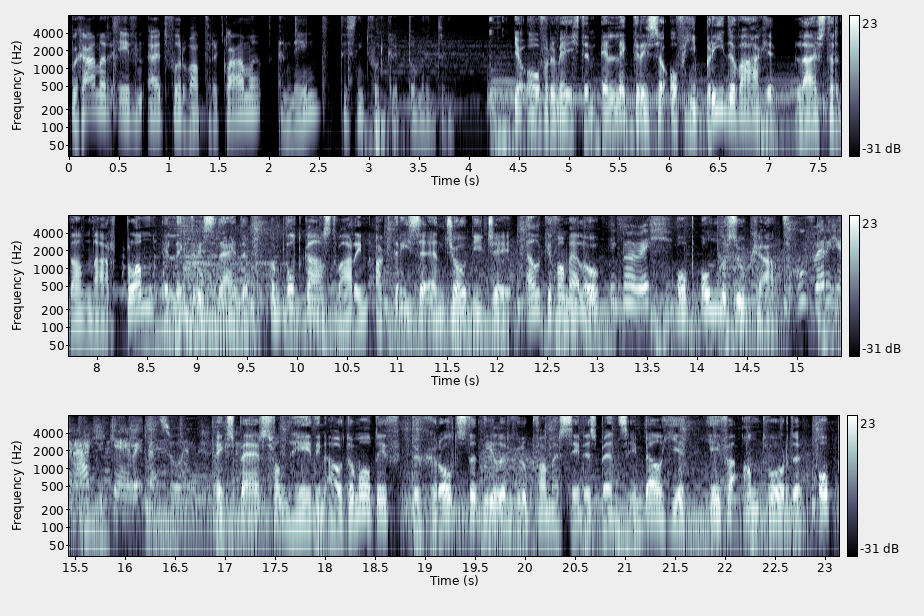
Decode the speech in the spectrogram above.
We gaan er even uit voor wat reclame. En nee, het is niet voor cryptomunten. Je overweegt een elektrische of hybride wagen? Luister dan naar Plan Elektrisch Rijden, een podcast waarin actrice en Joe DJ Elke van Mello Ik ben weg. op onderzoek gaat. Hoe ver geraak ik eigenlijk met zo'n... Experts van Hedin Automotive, de grootste dealergroep van Mercedes-Benz in België, geven antwoorden op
